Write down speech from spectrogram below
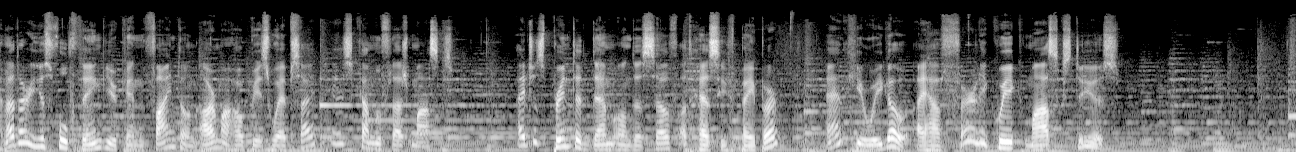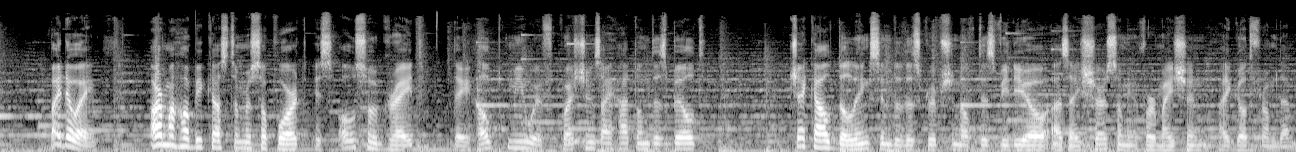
Another useful thing you can find on Arma Hobby's website is camouflage masks. I just printed them on the self-adhesive paper and here we go, I have fairly quick masks to use. By the way, Arma Hobby customer support is also great, they helped me with questions I had on this build. Check out the links in the description of this video as I share some information I got from them.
